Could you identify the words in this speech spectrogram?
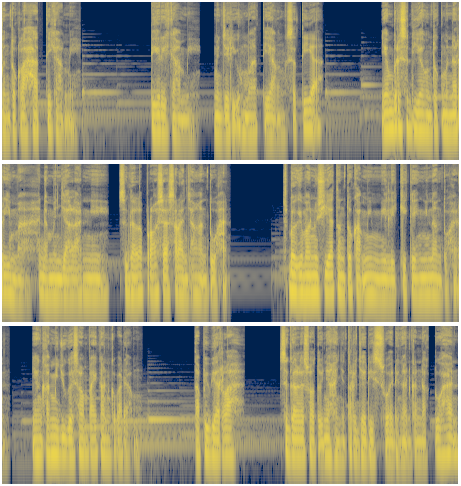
bentuklah hati kami, diri kami menjadi umat yang setia, yang bersedia untuk menerima dan menjalani segala proses rancangan Tuhan. Sebagai manusia tentu kami memiliki keinginan Tuhan, yang kami juga sampaikan kepadamu. Tapi biarlah segala sesuatunya hanya terjadi sesuai dengan kehendak Tuhan,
